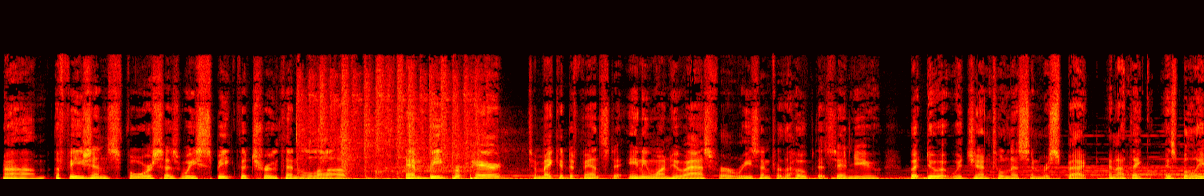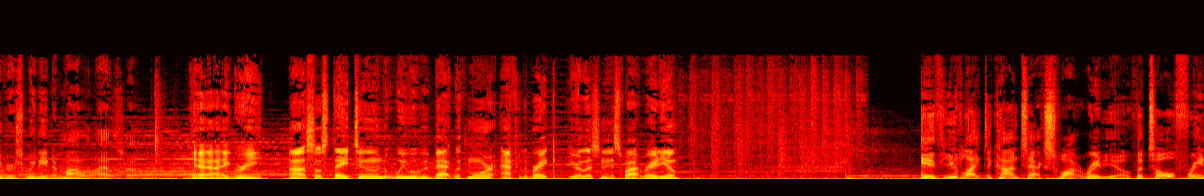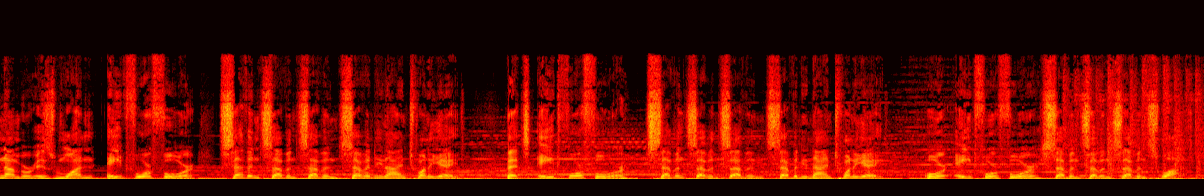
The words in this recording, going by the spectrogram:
um, Ephesians 4 says, We speak the truth in love and be prepared to make a defense to anyone who asks for a reason for the hope that's in you, but do it with gentleness and respect. And I think as believers, we need to model that. So, Yeah, I agree. Uh, so stay tuned. We will be back with more after the break. You're listening to SWAT Radio. If you'd like to contact SWAT Radio, the toll free number is 1 844 777 7928. That's 844 777 7928 or 844 777 SWAT.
